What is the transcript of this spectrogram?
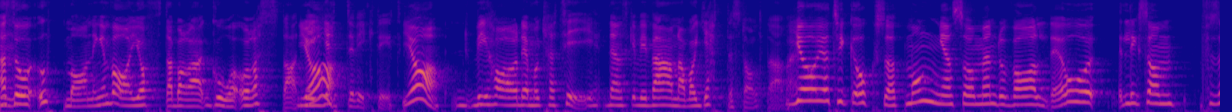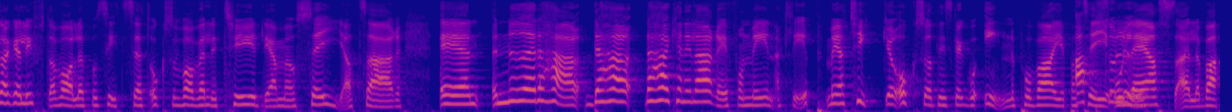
Alltså uppmaningen var ju ofta bara gå och rösta, det Ja. är jätteviktigt. Ja, Vi har demokrati, den ska vi värna och vara jättestolta över. Ja, jag tycker också att många som ändå valde att liksom försöka lyfta valet på sitt sätt också var väldigt tydliga med att säga att så här, eh, nu är det här, det här, det här kan ni lära er från mina klipp, men jag tycker också att ni ska gå in på varje parti och Absolut. läsa eller bara,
